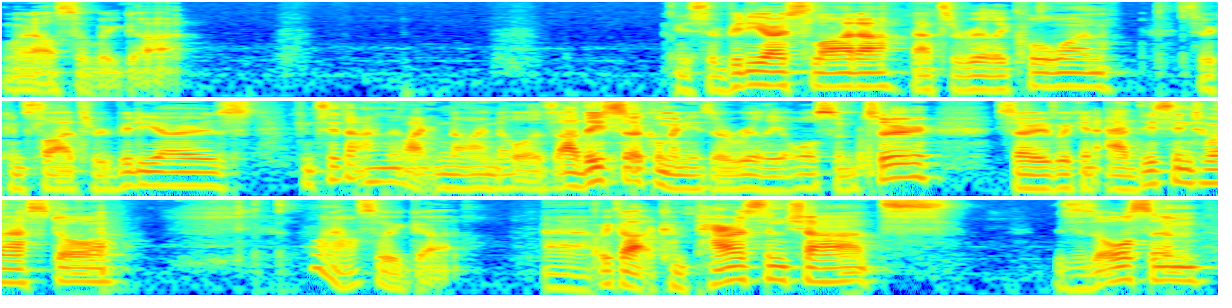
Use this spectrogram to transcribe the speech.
What else have we got? It's a video slider. That's a really cool one. So we can slide through videos. You can see they're only like $9. Uh, these circle menus are really awesome too. So we can add this into our store. What else have we got? Uh, we got comparison charts. This is awesome.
